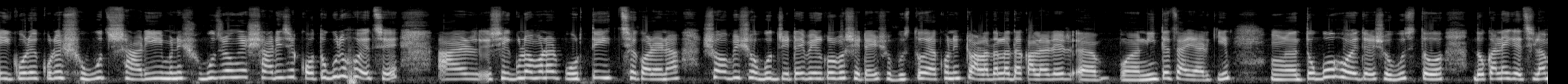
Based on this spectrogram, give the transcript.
এই করে করে সবুজ শাড়ি মানে সবুজ রঙের শাড়ি যে কতগুলো হয়েছে, আর সেগুলো আমার আর পরতে ইচ্ছে করে না। সবই সবুজ, যেটাই বের করব সেটাই সবুজ। তো এখন একটু আলাদা আলাদা কালারের নিতে চাই আর কি। তবুও হয়ে যায় সবুজ। তো দোকানে গেছিলাম,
